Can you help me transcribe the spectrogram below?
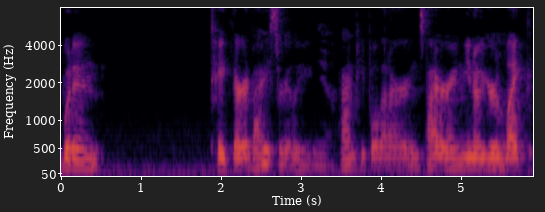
wouldn't take their advice really. Yeah. Find people that are inspiring. You know, you're Mhm. like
